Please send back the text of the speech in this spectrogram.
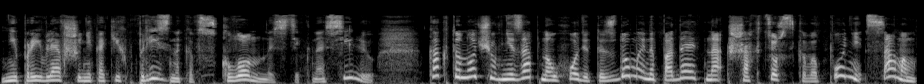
не проявлявший никаких признаков склонности к насилию, как-то ночью внезапно уходит из дома и нападает на шахтерского пони самым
